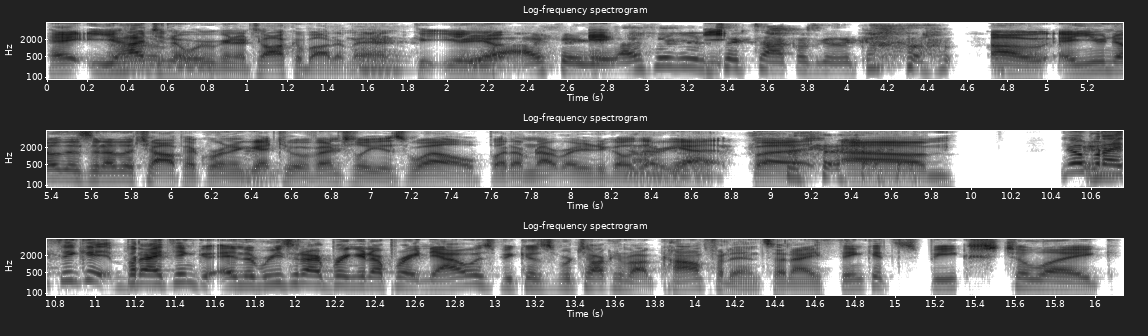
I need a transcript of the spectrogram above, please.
Hey, you had to know we were going to talk about it, man. You, yeah, I figured. It, I figured TikTok was going to come up. Oh, and you know, there's another topic we're going to get to eventually as well, but I'm not ready to go oh, there yet. But um, No, but I think it. But I think, and the reason I bring it up right now is because we're talking about confidence, and I think it speaks to like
